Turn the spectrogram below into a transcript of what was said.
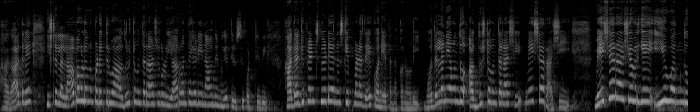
ಹಾಗಾದರೆ ಇಷ್ಟೆಲ್ಲ ಲಾಭಗಳನ್ನು ಪಡೆಯುತ್ತಿರುವ ಅದೃಷ್ಟವಂತ ರಾಶಿಗಳು ಯಾರು ಅಂತ ಹೇಳಿ ನಾವು ನಿಮಗೆ ತಿಳಿಸಿಕೊಡ್ತೀವಿ. ಹಾಗಾಗಿ ಫ್ರೆಂಡ್ಸ್ ವಿಡಿಯೋಯನ್ನು ಸ್ಕಿಪ್ ಮಾಡದೆ ಕೊನೆಯ ತನಕ ನೋಡಿ. ಮೊದಲನೆಯ ಒಂದು ಅದೃಷ್ಟವಂತ ರಾಶಿ ಮೇಷ ರಾಶಿ. ಮೇಷ ರಾಶಿಯವರಿಗೆ ಈ ಒಂದು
